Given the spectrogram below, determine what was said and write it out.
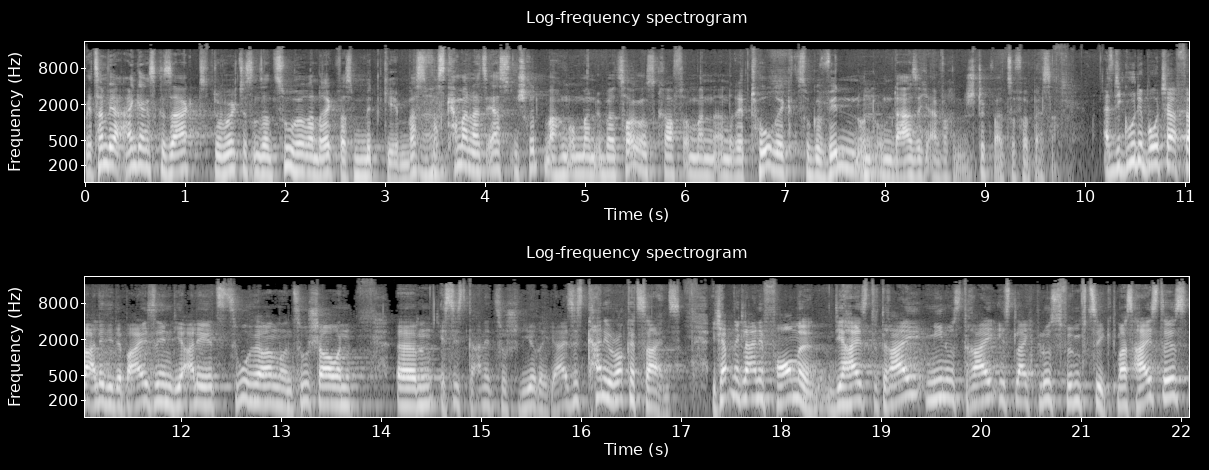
Jetzt haben wir eingangs gesagt, du möchtest unseren Zuhörern direkt was mitgeben. Was, mhm. was kann man als ersten Schritt machen, um an Überzeugungskraft, um an, an Rhetorik zu gewinnen und mhm. um da sich einfach ein Stück weit zu verbessern? Also die gute Botschaft für alle, die dabei sind, die alle jetzt zuhören und zuschauen, ähm, es ist gar nicht so schwierig. Ja? Es ist keine Rocket Science. Ich habe eine kleine Formel, die heißt 3 minus 3 ist gleich plus 50. Was heißt es?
